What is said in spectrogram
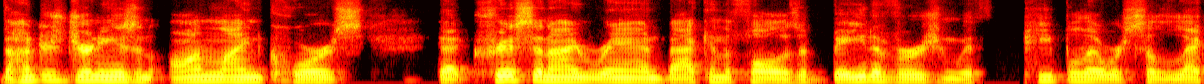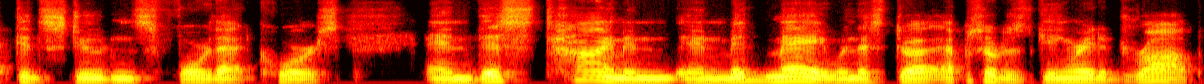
The Hunter's Journey is an online course that Chris and I ran back in the fall as a beta version with people that were selected students for that course. And this time in, in mid May, when this uh, episode is getting ready to drop,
